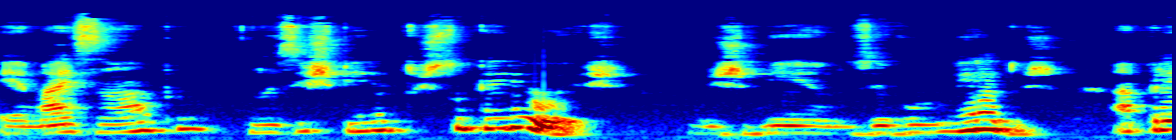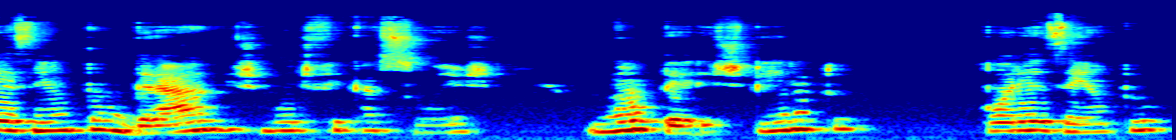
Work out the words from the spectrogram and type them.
É mais amplo nos espíritos superiores. Os menos evoluídos apresentam graves modificações no perispírito, por exemplo,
